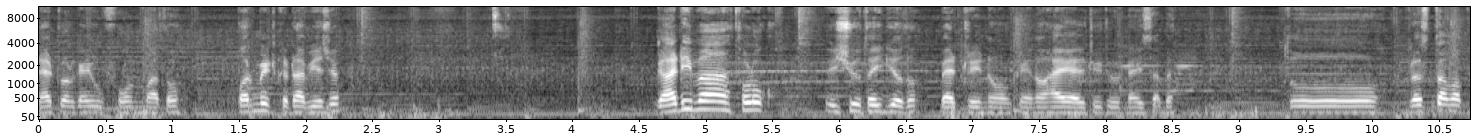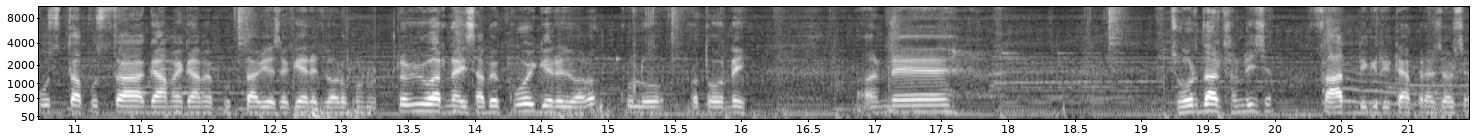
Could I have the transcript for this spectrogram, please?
નેટવર્ક આવ્યું ફોનમાં તો. પરમિટ કઢાવીએ છીએ. ગાડીમાં થોડોક ઇશ્યુ થઈ ગયો હતો બેટરીનો કે એનો હાઈ એલ્ટિટ્યૂડના હિસાબે. તો રસ્તામાં પૂછતા પૂછતા ગામે ગામે પૂછતા આવીએ છીએ ગેરેજવાળો પણ રવિવારના હિસાબે કોઈ ગેરેજવાળો ખુલ્લો હતો નહીં. અને જોરદાર ઠંડી છે. સાત ડિગ્રી ટેમ્પરેચર છે.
